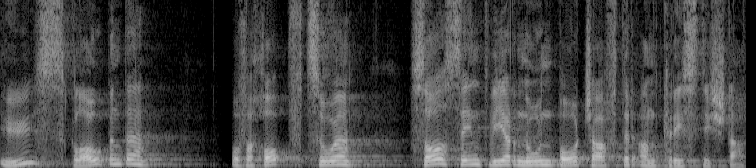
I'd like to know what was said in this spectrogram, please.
uns, Glaubenden, auf den Kopf zu, so sind wir nun Botschafter an Christi Stadt.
